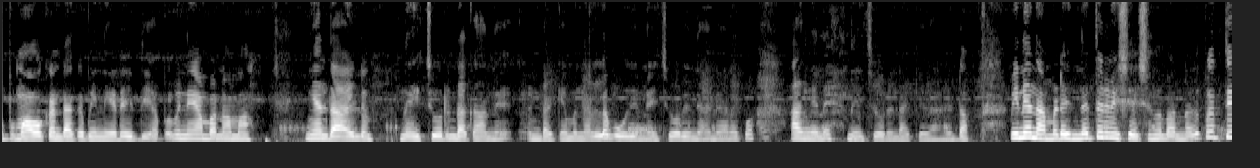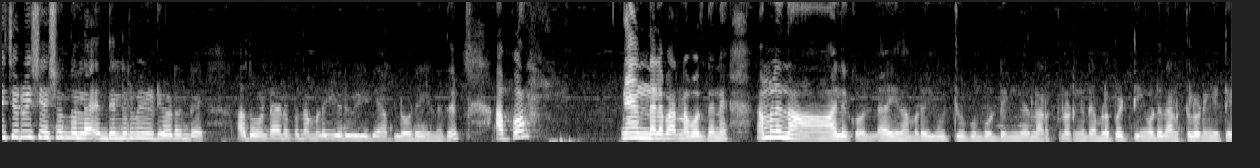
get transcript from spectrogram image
ഉപ്പുമാവൊക്കെ ഉണ്ടാക്കുക പിന്നീട് എഴുതി. അപ്പോൾ പിന്നെ ഞാൻ പറഞ്ഞു അമ്മ ഞാൻ എന്തായാലും നെയ്ച്ചോറ് ഉണ്ടാക്കാമെന്ന് ഉണ്ടാക്കിയപ്പോൾ നല്ല പൂതി നെയ്ച്ചോറ് ഞാൻ ഞാനപ്പോൾ അങ്ങനെ നെയ്ച്ചോറ് ഉണ്ടാക്കിയതാണ് കേട്ടോ പിന്നെ നമ്മുടെ ഇന്നത്തെ ഒരു വിശേഷം എന്ന് പറഞ്ഞത് പ്രത്യേകിച്ച് ഒരു വിശേഷമൊന്നുമില്ല. എന്തെങ്കിലും ഒരു വീഡിയോ ഉണ്ട്. അതുകൊണ്ടാണ് ഇപ്പോൾ നമ്മൾ ഈ ഒരു വീഡിയോ അപ്ലോഡ് ചെയ്യുന്നത് അപ്പോൾ ഞാൻ ഇന്നലെ പറഞ്ഞ പോലെ തന്നെ നമ്മൾ നാല് കൊല്ലമായി നമ്മുടെ യൂട്യൂബും കൊണ്ട് ഇങ്ങനെ നടക്കൽ തുടങ്ങിയിട്ട്. നമ്മളെ പെട്ടിയും കൊണ്ട് നടക്കൽ തുടങ്ങിയിട്ട്.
